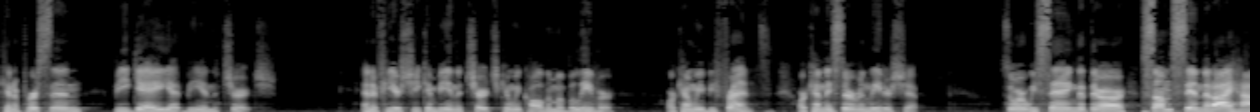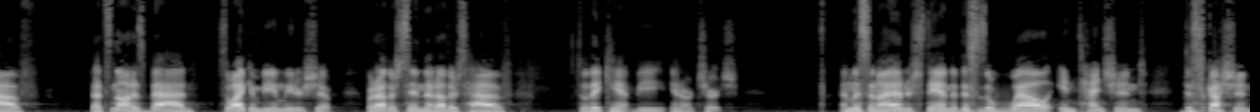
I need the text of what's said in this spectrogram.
Can a person be gay yet be in the church? And if he or she can be in the church, can we call them a believer? Or can we be friends? Or can they serve in leadership? So are we saying that there are some sin that I have that's not as bad, so I can be in leadership, but other sin that others have, so they can't be in our church. And listen, I understand that this is a well intentioned discussion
